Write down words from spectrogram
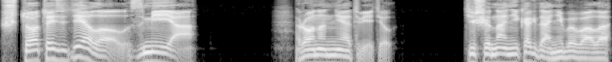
«Что ты сделал, змея?» Ронан не ответил. Тишина никогда не бывала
